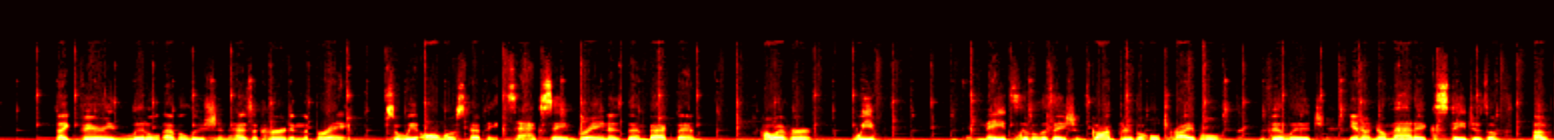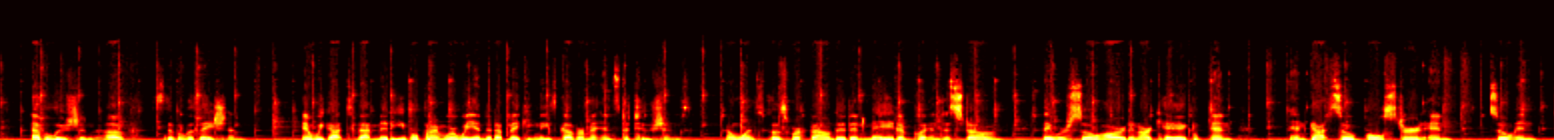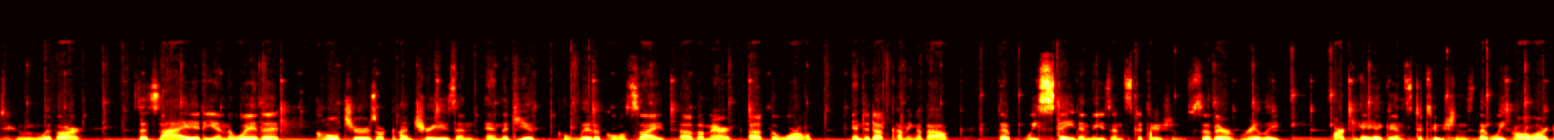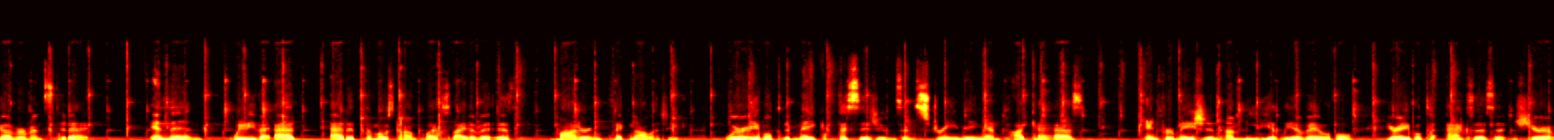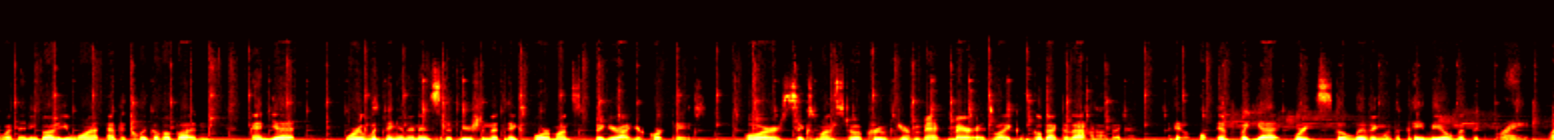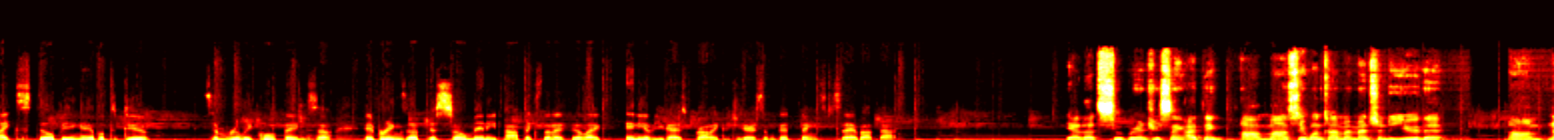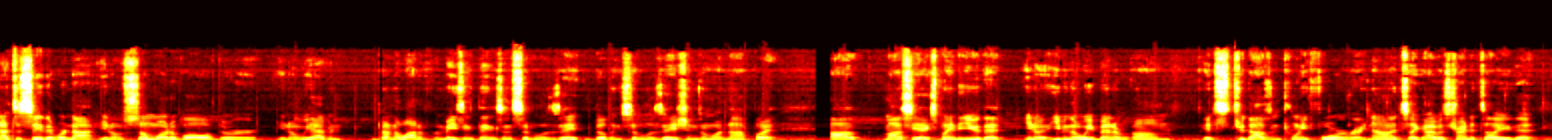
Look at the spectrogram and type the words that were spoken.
like very little evolution has occurred in the brain. So we almost have the exact same brain as them back then. However, we've made civilizations, gone through the whole tribal, village, you know, nomadic stages of, of evolution of civilization. And we got to that medieval time where we ended up making these government institutions. And once those were founded and made and put into stone, they were so hard and archaic and and got so bolstered and so in tune with our society and the way that cultures or countries and, and the geopolitical side of America of the world ended up coming about that we stayed in these institutions. So they're really archaic institutions that we call our governments today. And then we've add, added the most complex side of it is modern technology. We're able to make decisions and streaming and podcast information immediately available. You're able to access it and share it with anybody you want at the click of a button. And yet, we're living in an institution that takes four months to figure out your court case or six months to approve your ma- marriage. Like, go back to that topic. but yet, we're still living with a Paleolithic brain, like, still being able to do some really cool things. So, it brings up just so many topics that I feel like any of you guys probably could share some good things to say about that. Yeah, that's super interesting. I think, um, honestly, one time I mentioned to you that, um, not to say that we're not, you know, somewhat evolved or, you know, we haven't done a lot of amazing things in civilization, building civilizations and whatnot, but, uh, honestly, I explained to you that, you know, even though we've been, um, it's 2024 right now, it's like I was trying to tell you that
